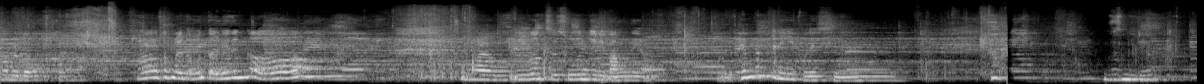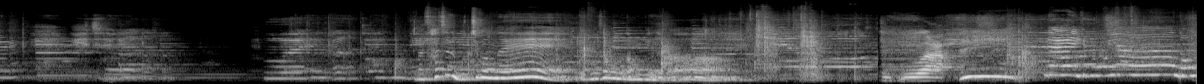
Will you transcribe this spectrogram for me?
밥을 먹어볼까요? 아, 정말 너무 떨리는 거. 정말 뭐 이번 주 좋은 일이 많네요. 자, 우리 팬분들이 보내신. 무슨 일이야? 나 사진을 못 찍었네. 영상으로 남기느라. 우와. 야, 이게 뭐야. 너무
